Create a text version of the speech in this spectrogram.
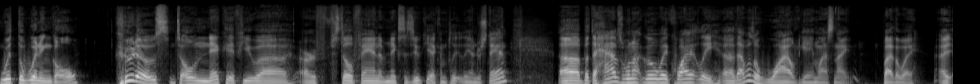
with the winning goal kudos to old Nick. If you uh, are still a fan of Nick Suzuki, I completely understand. Uh, but the Habs will not go away quietly. Uh, that was a wild game last night, by the way. I,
